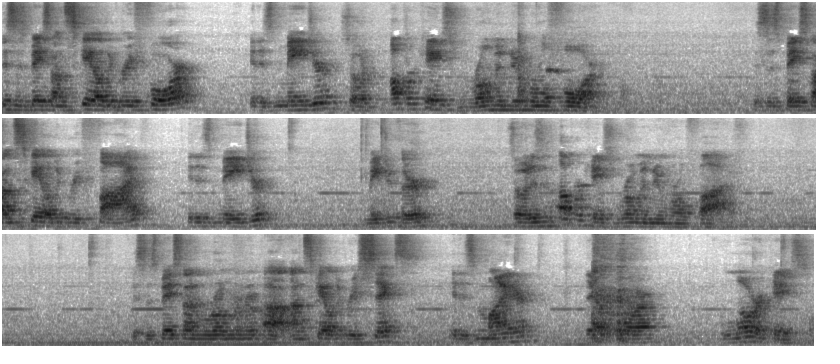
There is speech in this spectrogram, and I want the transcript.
This is based on scale degree 4. It is major, so an uppercase Roman numeral 4. This is based on scale degree 5. It is major, major third. So it is an uppercase Roman numeral 5. This is based on Roman uh, on scale degree 6. It is minor, therefore lowercase.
